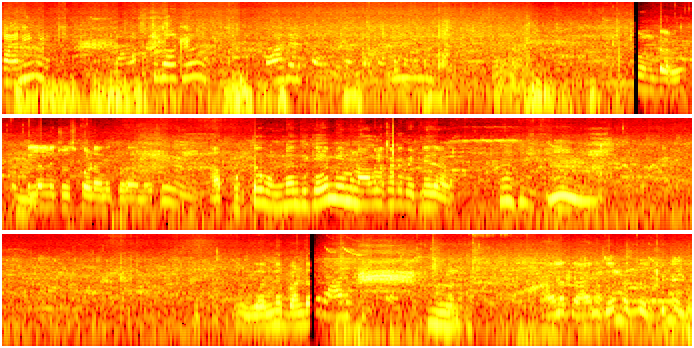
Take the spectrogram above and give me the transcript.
కానీ లాస్ట్ రోజు బాగా చేస్తాను. ఉంటారు పిల్లల్ని చూసుకోవడానికి కూడా అనేసి. ఆ పుట్ట ఉన్నందుకే మేము నాగల కట్ట పెట్టినది ఆడ. ఇవన్నీ బండ ఆయనకి వద్దు వద్దులేండి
